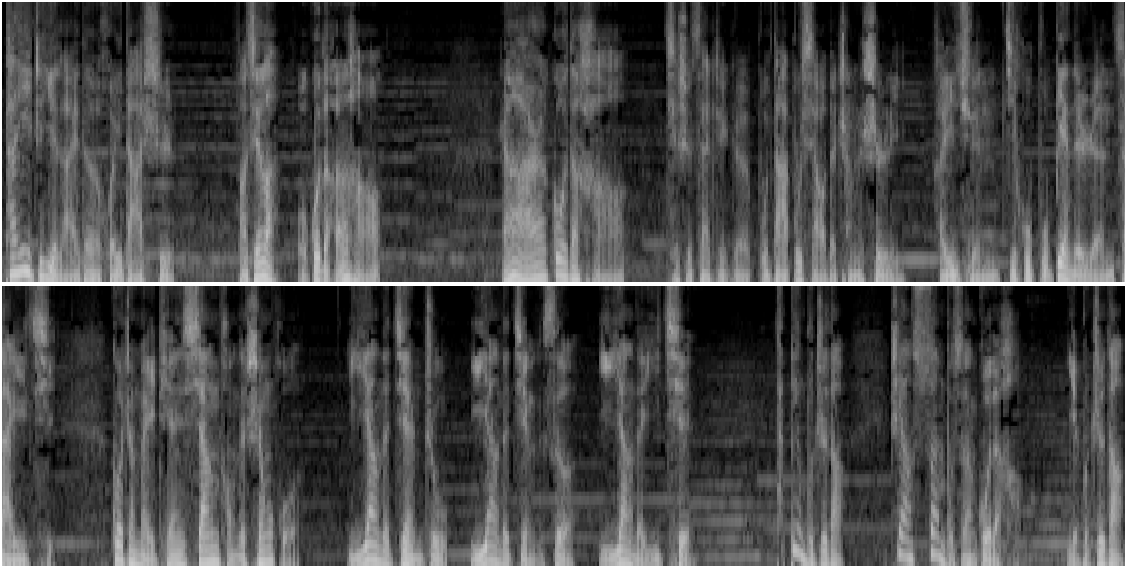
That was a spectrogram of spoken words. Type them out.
他一直以来的回答是：“放心了，我过得很好。”然而，过得好，其实在这个不大不小的城市里，和一群几乎不变的人在一起，过着每天相同的生活，一样的建筑，一样的景色，一样的一切。他并不知道，这样算不算过得好，也不知道。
